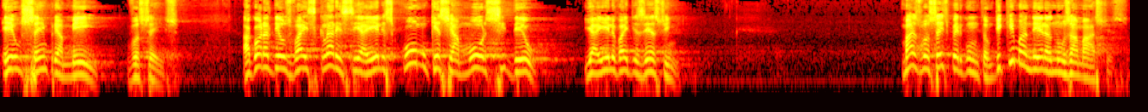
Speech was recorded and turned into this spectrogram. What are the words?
Eu sempre amei vocês. Agora Deus vai esclarecer a eles como que esse amor se deu. E aí ele vai dizer assim: Mas vocês perguntam: De que maneira nos amastes?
